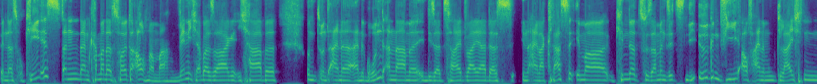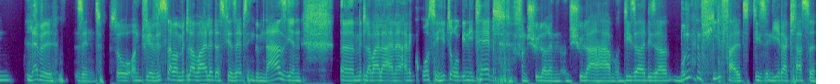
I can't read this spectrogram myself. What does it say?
Wenn das okay ist, dann, dann kann man das heute auch noch machen. Wenn ich aber sage, ich habe, und, und eine, eine Grundannahme in dieser Zeit war ja, dass in einer Klasse immer Kinder zusammensitzen, die irgendwie auf einem gleichen Level sind. So, und wir wissen aber mittlerweile, dass wir selbst in Gymnasien äh, mittlerweile eine, eine große Heterogenität von Schülerinnen und Schülern haben. Und dieser, dieser bunten Vielfalt, die es in jeder Klasse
